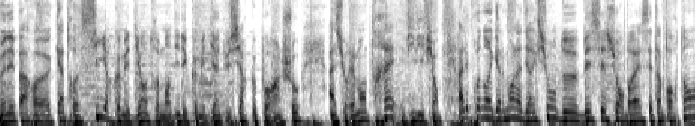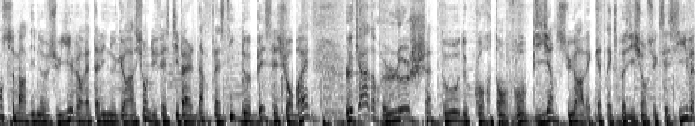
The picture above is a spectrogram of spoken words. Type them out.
mené par euh, quatre cires comédiens, autrement dit des comédiens du cirque pour un show assurément très vivifiant. Allez, prenons également la direction de Bessé-sur-Bray. C'est important. Ce mardi 9 juillet, l'heure est à l'inauguration du festival d'art plastique de Bessé-sur-Bray. Le cadre, le château de Courtenvaux, bien sûr, avec quatre expositions successives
